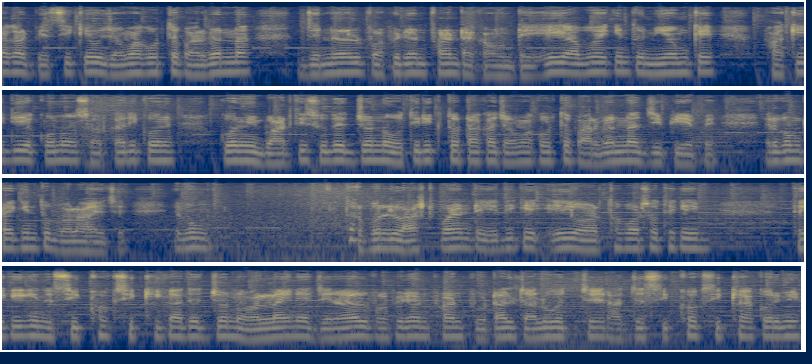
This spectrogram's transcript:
টাকার বেশি কেউ জমা করতে পারবেন না জেনারেল প্রভিডেন্ট ফান্ড অ্যাকাউন্টে। এই আবহে কিন্তু নিয়মকে ফাঁকি দিয়ে কোনো সরকারি কর- কর্মী বাড়তি সুদের জন্য অতিরিক্ত টাকা জমা করতে পারবেন না জিপিএফে এরকমটাই কিন্তু বলা হয়েছে। এবং তারপরে লাস্ট পয়েন্টে এদিকে এই অর্থবর্ষ থেকেই থেকে কিন্তু শিক্ষক শিক্ষিকাদের জন্য অনলাইনে জেনারেল প্রভিডেন্ট ফান্ড পোর্টাল চালু হচ্ছে। রাজ্যের শিক্ষক শিক্ষাকর্মীর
